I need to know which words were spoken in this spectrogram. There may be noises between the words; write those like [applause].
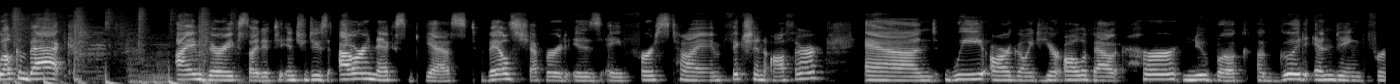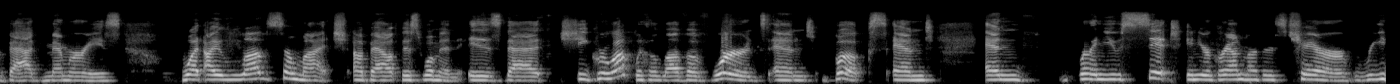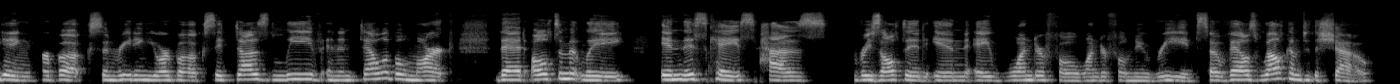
Welcome back. I'm very excited to introduce our next guest. Vailes Shepperd is a first time fiction author, and we are going to hear all about her new book, A Good Ending for Bad Memories. What I love so much about this woman is that she grew up with a love of words and books and and when you sit in your grandmother's chair reading her books and reading your books, it does leave an indelible mark that ultimately, in this case, has resulted in a wonderful, wonderful new read. So, Vailes, welcome to the show.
